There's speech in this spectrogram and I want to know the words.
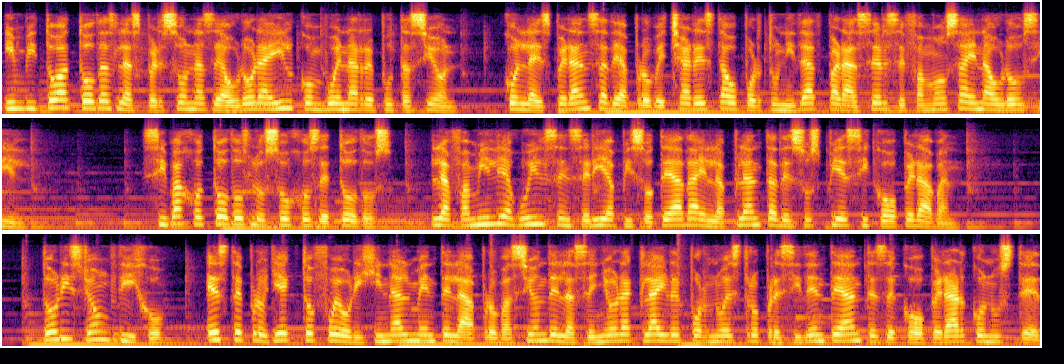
invitó a todas las personas de Aurora Hill con buena reputación, con la esperanza de aprovechar esta oportunidad para hacerse famosa en Aurora Hill. Si bajo todos los ojos de todos, la familia Wilson sería pisoteada en la planta de sus pies si cooperaban. Doris Young dijo, este proyecto fue originalmente la aprobación de la señora Claire por nuestro presidente antes de cooperar con usted,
